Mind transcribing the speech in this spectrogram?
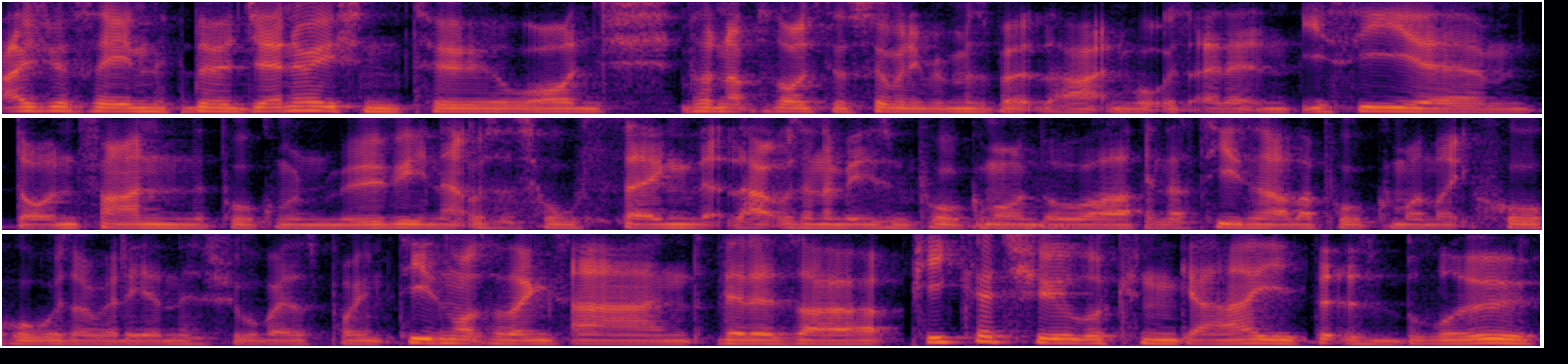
as you're saying, the Generation Two launch, leading up to launch, there's so many rumors about that and what was in it. And you see um, Donphan in the Pokemon movie, and that was this whole thing that that was an amazing Pokemon, blah blah. blah. And they're teasing other Pokemon like Ho-Oh was already in the show by this point, teasing lots of things. And there is a Pikachu-looking guy that is blue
